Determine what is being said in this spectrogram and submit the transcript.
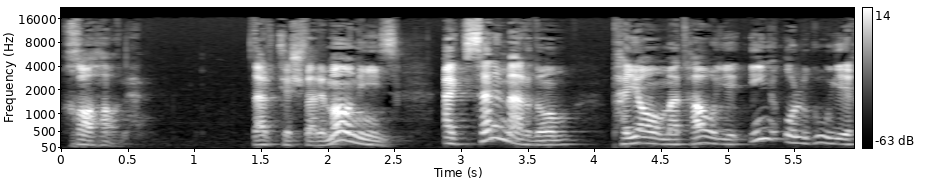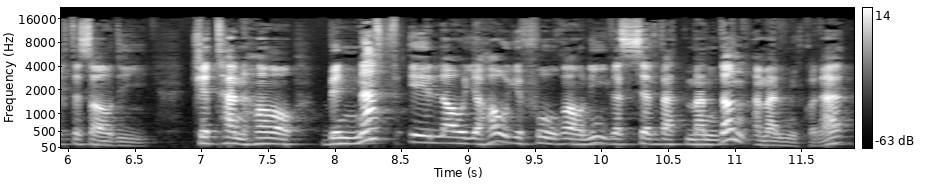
خواهانند. در کشور ما نیز اکثر مردم پیامدهای این الگوی اقتصادی که تنها به نفع لایه های فوقانی و ثروتمندان عمل می کند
